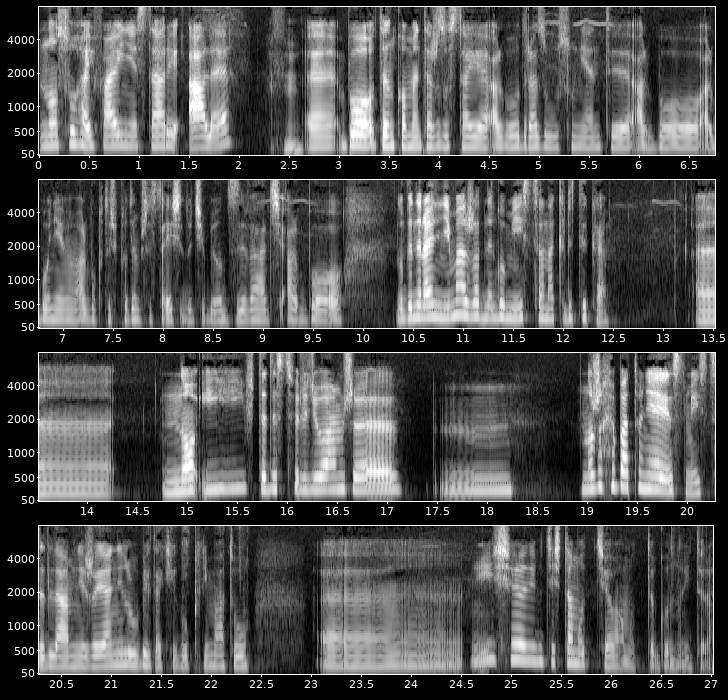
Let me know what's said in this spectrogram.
no słuchaj, fajnie, stary, ale. E, bo ten komentarz zostaje albo od razu usunięty, albo, albo nie wiem, albo ktoś potem przestaje się do ciebie odzywać, albo no generalnie nie ma żadnego miejsca na krytykę. E, no i wtedy stwierdziłam, że mm, no, że chyba to nie jest miejsce dla mnie, że ja nie lubię takiego klimatu. E, I się gdzieś tam odcięłam od tego, no i tyle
